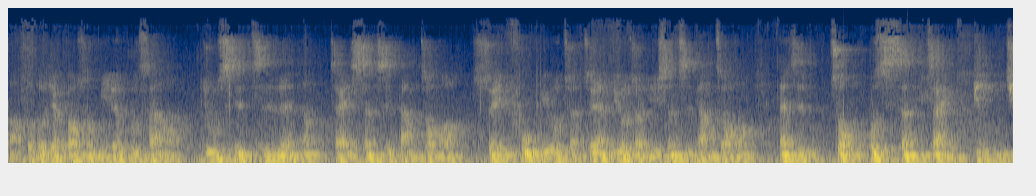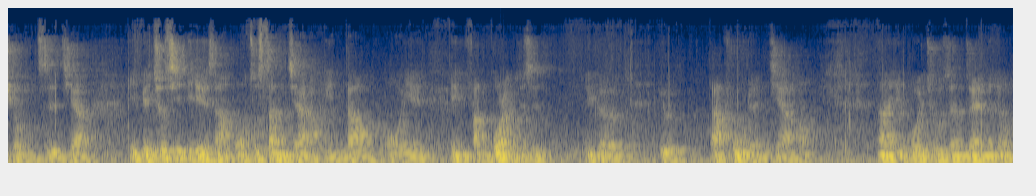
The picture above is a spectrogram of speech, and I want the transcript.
啊，佛陀就要告诉弥勒菩萨哦，如是之人哦，在生死当中哦，虽复流转，虽然流转于生死当中哦，但是终不生在贫穷之家。一别出去别上，我做上家老银刀，我也反过来就是一个有大富人家哦，那也不会出生在那种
